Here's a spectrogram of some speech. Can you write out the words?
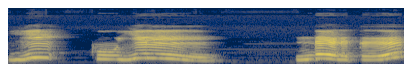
இ குயில். இந்த எழுத்து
